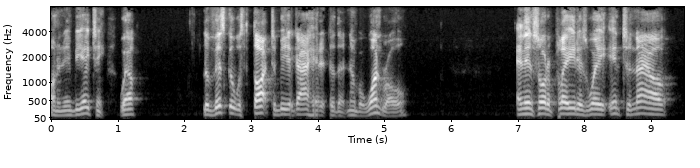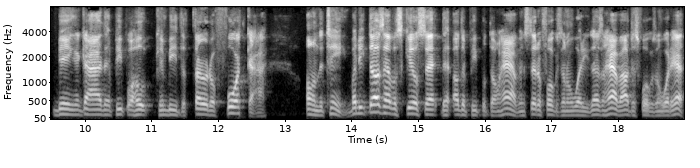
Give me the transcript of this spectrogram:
on an NBA team. Well, Laviska was thought to be a guy headed to the number one role, and then sort of played his way into now being a guy that people hope can be the third or fourth guy on the team. But he does have a skill set that other people don't have. Instead of focusing on what he doesn't have, I'll just focus on what he has.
